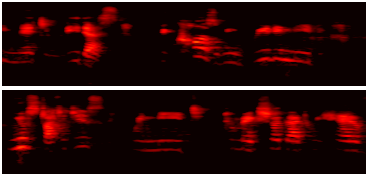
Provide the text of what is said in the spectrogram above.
emerging leaders? Because we really need new strategies. We need to make sure that we have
